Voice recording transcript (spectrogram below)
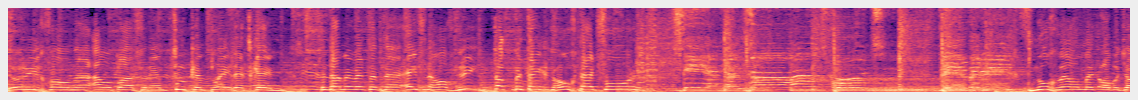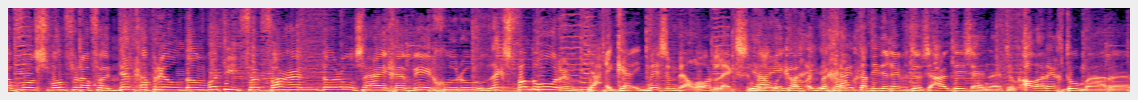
Hoort in geval een eh, oude plaat van hem, Two Can Play That Game. En daarmee werd het eh, even en half drie. Dat betekent hoogtijd voor... ZFM Zandvoort. Weerbericht. Nog wel met Albert-Jan Vos, want vanaf eh, 30 april dan wordt hij vervangen door onze eigen weergoeroe Lex van de Hoorn. Ja, ik, eh, ik mis hem wel hoor, Lex. Ja, bedoel, ik ook, Ik ik begrijp ook. dat hij er even tussenuit is en uh, natuurlijk alle recht toe, maar eh,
